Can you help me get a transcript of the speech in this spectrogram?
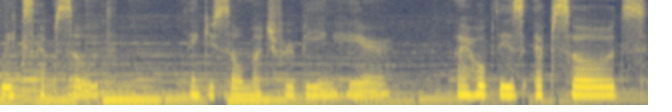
Week's episode. Thank you so much for being here. I hope these episodes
